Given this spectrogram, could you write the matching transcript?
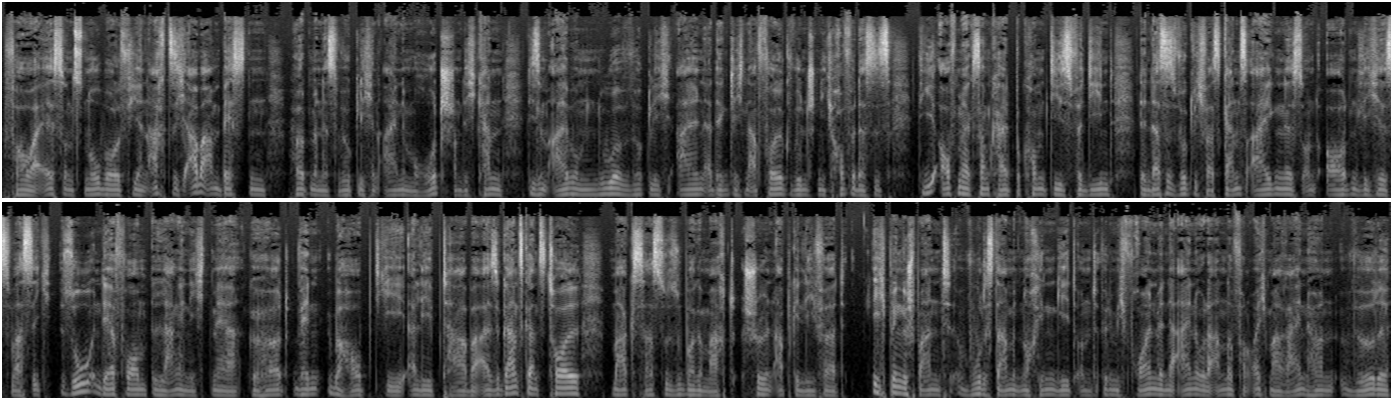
VHS und Snowball 84, aber am besten hört man es wirklich in einem Rutsch und ich kann diesem Album nur wirklich allen erdenklichen Erfolg wünschen. Ich hoffe, dass es die Aufmerksamkeit bekommt, die es verdient, denn das ist wirklich was ganz eigenes und ordentliches, was ich so in der Form lange nicht mehr gehört, wenn überhaupt je erlebt habe. Also ganz, ganz toll. Max, hast du super gemacht gemacht, schön abgeliefert. Ich bin gespannt, wo das damit noch hingeht und würde mich freuen, wenn der eine oder andere von euch mal reinhören würde.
